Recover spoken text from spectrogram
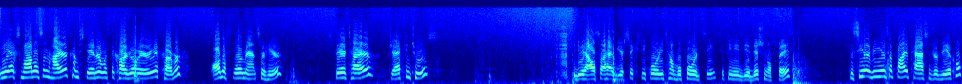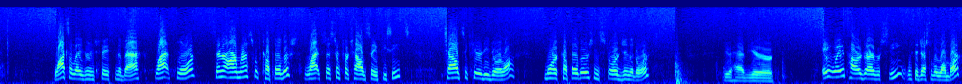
EX models and higher come standard with the cargo area cover. All the floor mats are here. Spare tire, jack and tools. You do also have your 60-40 tumble forward seats if you need the additional space. The CRV is a five passenger vehicle. Lots of legroom space in the back. Flat floor, center armrest with cup holders, latch system for child safety seats, child security door locks, more cup holders and storage in the door. You have your eight-way power driver seat with adjustable lumbar,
